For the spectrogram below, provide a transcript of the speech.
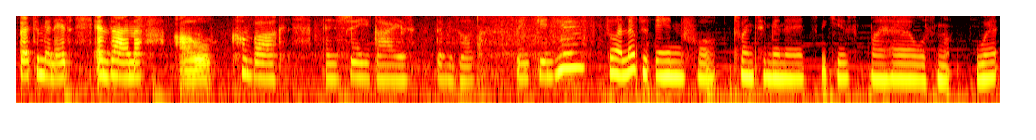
30 minutes and then I'll come back and show you guys the results. Thanking you. So I left it in for 20 minutes because my hair was not wet.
